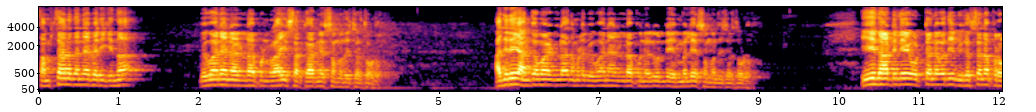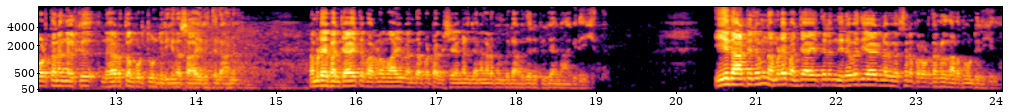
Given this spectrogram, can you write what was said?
സംസ്ഥാനം തന്നെ ഭരിക്കുന്ന ബഹുമാനായിട്ടുള്ള പിണറായി സർക്കാരിനെ സംബന്ധിച്ചിടത്തോളം അതിലെ അംഗമായിട്ടുള്ള നമ്മുടെ ബഹുമാനായിട്ടുള്ള പുനലൂരിന്റെ എം എൽ എ സംബന്ധിച്ചിടത്തോളം ഈ നാട്ടിലെ ഒട്ടനവധി വികസന പ്രവർത്തനങ്ങൾക്ക് നേതൃത്വം കൊടുത്തുകൊണ്ടിരിക്കുന്ന സാഹചര്യത്തിലാണ് നമ്മുടെ പഞ്ചായത്ത് ഭരണവുമായി ബന്ധപ്പെട്ട വിഷയങ്ങൾ ജനങ്ങളുടെ മുമ്പിൽ അവതരിപ്പിക്കാൻ ആഗ്രഹിക്കുന്നത്. ഈ നാട്ടിലും നമ്മുടെ പഞ്ചായത്തിലും നിരവധിയായിട്ടുള്ള വികസന പ്രവർത്തനങ്ങൾ നടന്നുകൊണ്ടിരിക്കുന്നു.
